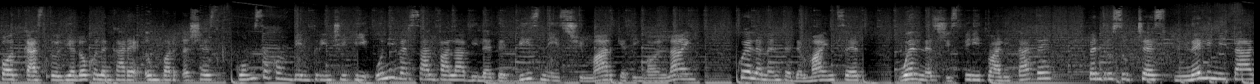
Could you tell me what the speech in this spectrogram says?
Podcastul e locul în care împărtășesc cum să combin principii universal valabile de business și marketing online cu elemente de mindset, wellness și spiritualitate pentru succes nelimitat,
